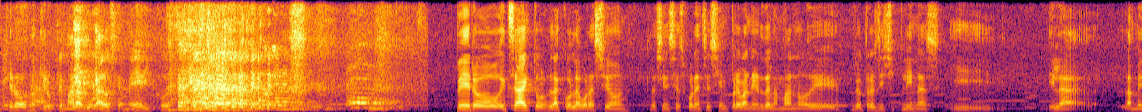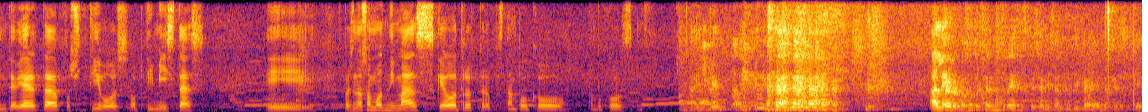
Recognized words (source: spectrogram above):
no quiero, no quiero quemar abogados y a médicos. Pero, exacto, la colaboración. Las ciencias forenses siempre van a ir de la mano de, otras disciplinas y, la, la, mente abierta, positivos, optimistas. Y pues no somos ni más que otros, pero pues tampoco, tampoco hay que, Ale. Pero nosotros tenemos tres especializantes diferentes, así que...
